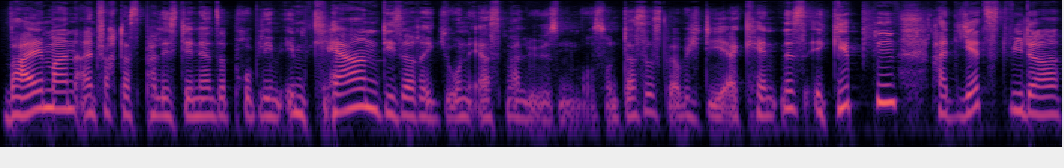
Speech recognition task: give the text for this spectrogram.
weil man einfach das Palästinenserproblem im Kern dieser Region erstmal lösen muss. Und das ist, glaube ich, die Erkenntnis. Ägypten hat jetzt wieder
